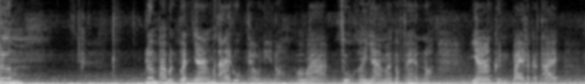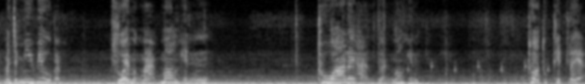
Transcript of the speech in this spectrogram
ลืม เริ่มพาเพื่อนๆยางมาถ่ายรูปแถวนี้เนาะเพราะว่าสุเคยยางมากับแฟนเนาะยางขึ้นไปแล้วก็ถ่าย มันจะมีวิวแบบสวยมากๆ มองเห็น ทัวเลยค่ะเพื่อนมองเห็น ทัวทุกทิศเลยอะะ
